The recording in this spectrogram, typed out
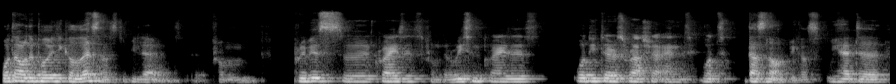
What are the political lessons to be learned uh, from previous crises, from the recent crisis? What deters Russia and what does not? Because we had the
